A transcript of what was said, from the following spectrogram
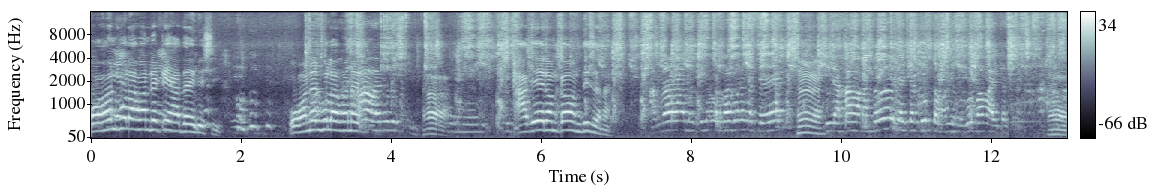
ওহন ফুলামানরে টেহা দেয় বেশি। ওহনের ফুলামানের বেশি হ্যাঁ আগে এরম কাউন দিছে না। আমরা নতুন করবা করে গেছে হ্যাঁ। হ্যাঁ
